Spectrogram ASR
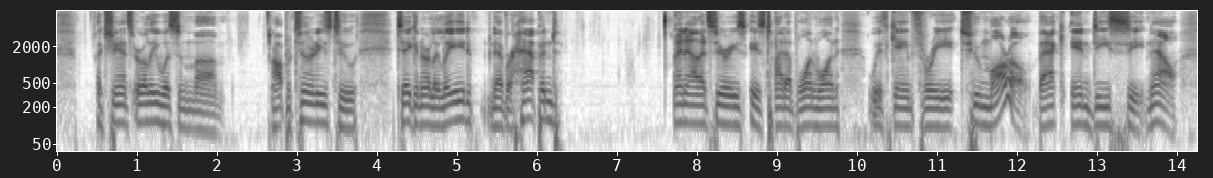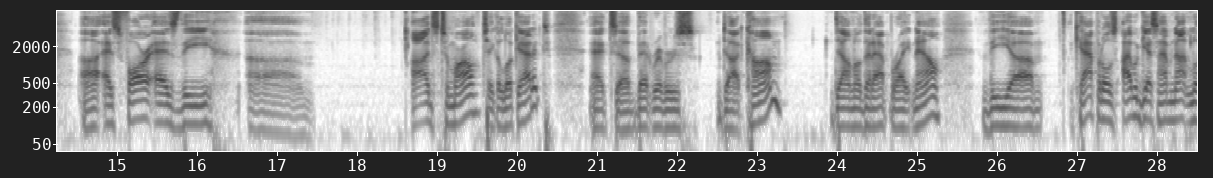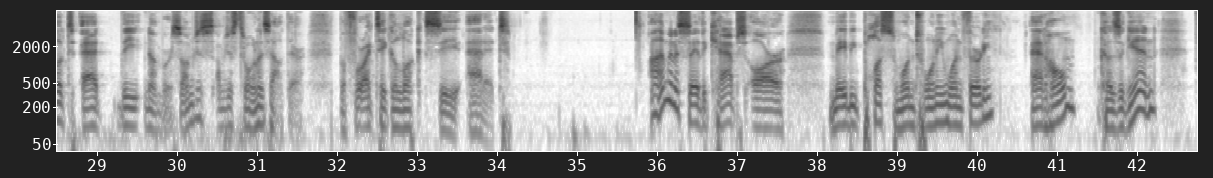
a chance early with some um, opportunities to take an early lead, never happened. And now that series is tied up 1 1 with game three tomorrow back in D.C. Now, uh, as far as the um, odds tomorrow, take a look at it at uh, betrivers.com. Download that app right now. The um, Capitals, I would guess I have not looked at the numbers, so I'm just I'm just throwing this out there before I take a look see at it. I'm going to say the Caps are maybe plus 120, 130 at home because again,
